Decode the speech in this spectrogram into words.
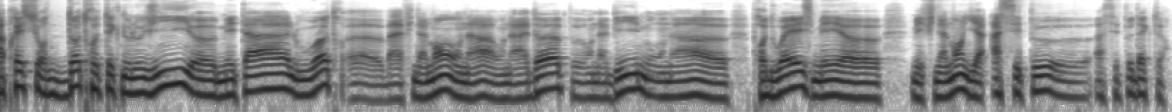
Après, sur d'autres technologies, euh, métal ou autres, euh, bah, finalement, on a, on a Adobe, on a BIM, on a euh, Prodways, mais, mais finalement, il y a assez peu, assez peu d'acteurs.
